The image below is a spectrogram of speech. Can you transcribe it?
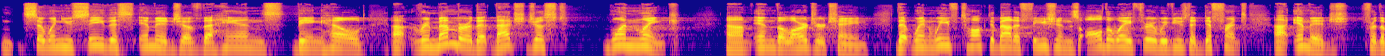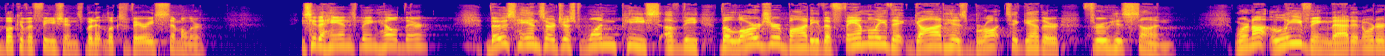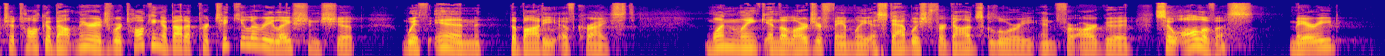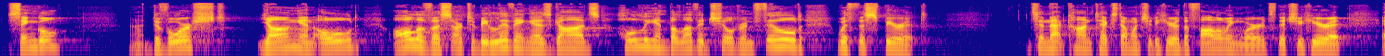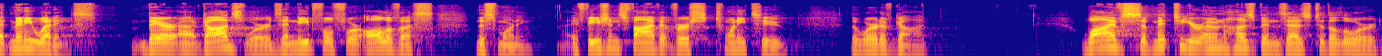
And so when you see this image of the hands being held, uh, remember that that's just one link. Um, in the larger chain, that when we've talked about Ephesians all the way through, we've used a different uh, image for the book of Ephesians, but it looks very similar. You see the hands being held there? Those hands are just one piece of the, the larger body, the family that God has brought together through his son. We're not leaving that in order to talk about marriage. We're talking about a particular relationship within the body of Christ. One link in the larger family established for God's glory and for our good. So, all of us, married, single, uh, divorced, young and old, all of us are to be living as God's holy and beloved children, filled with the Spirit. It's in that context I want you to hear the following words that you hear at, at many weddings. They are uh, God's words and needful for all of us this morning. Ephesians 5 at verse 22, the Word of God. Wives, submit to your own husbands as to the Lord.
